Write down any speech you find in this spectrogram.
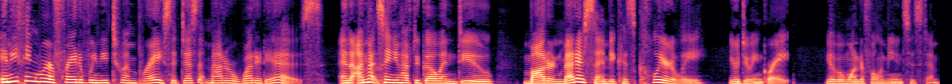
anything we're afraid of, we need to embrace. It doesn't matter what it is. And I'm not saying you have to go and do modern medicine because clearly you're doing great. You have a wonderful immune system.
